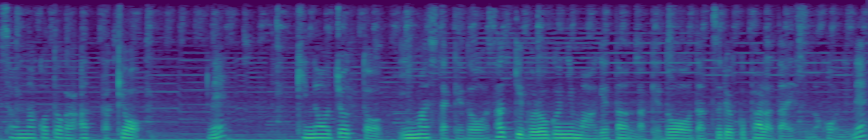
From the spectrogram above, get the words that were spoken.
そんなことがあった今日。ね？昨日ちょっと言いましたけどさっきブログにもあげたんだけど脱力パラダイスの方にね。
